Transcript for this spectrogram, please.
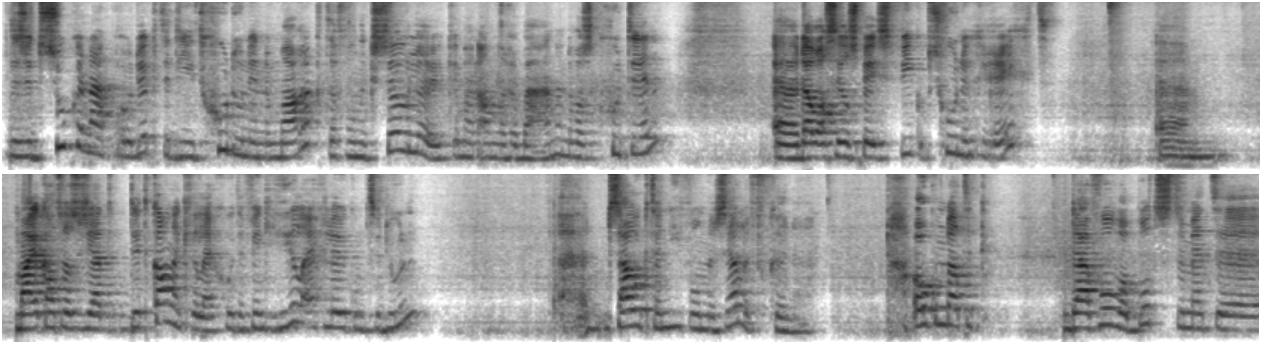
dus het zoeken naar producten die het goed doen in de markt, dat vond ik zo leuk in mijn andere baan. En daar was ik goed in. Eh, dat was heel specifiek op schoenen gericht. Ehm, maar ik had wel zoiets, ja, dit kan ik heel erg goed en vind ik heel erg leuk om te doen. Eh, zou ik dat niet voor mezelf kunnen? Ook omdat ik daarvoor wat botste met de,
